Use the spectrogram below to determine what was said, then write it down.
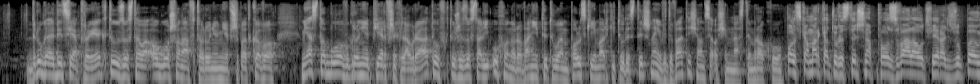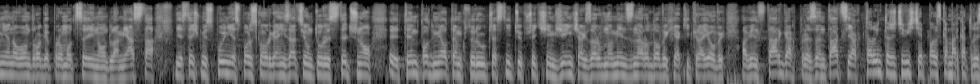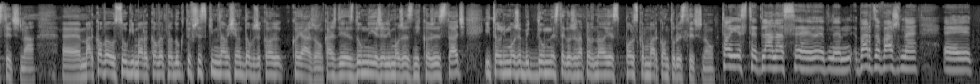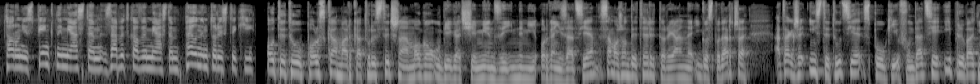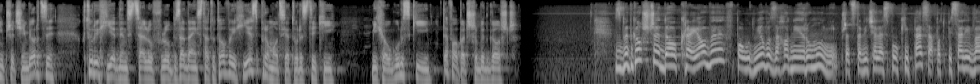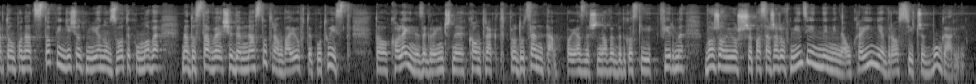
Druga edycja projektu została ogłoszona w Toruniu nieprzypadkowo. Miasto było w gronie pierwszych laureatów, którzy zostali uhonorowani tytułem Polskiej Marki Turystycznej w 2018 roku. Polska marka turystyczna pozwala otwierać zupełnie nową drogę promocyjną dla miasta. Jesteśmy wspólnie z Polską Organizacją Turystyczną y, tym podmiotem, który uczestniczy w przedsięwzięciach zarówno międzynarodowych, jak i krajowych, a więc targach, prezentacjach. Toruń to rzeczywiście polska marka turystyczna. E, Markowe usługi, markowe produkty wszystkim nam się dobrze ko kojarzą. Każdy jest dumny, jeżeli może z nich korzystać i Toruń może być dumny z tego, że na pewno jest polską marką turystyczną. To jest dla nas e, bardzo ważne. E, Toruń jest pięknym miastem, zabytkowym miastem, pełnym turystyki. O tytuł Polska Marka Turystyczna mogą ubiegać się m.in. organizacje, samorządy terytorialne i gospodarcze, a także instytucje, spółki, fundacje i prywatni przedsiębiorcy, których jednym z celów lub zadań statutowych jest promocja turystyki. Michał Górski, TVP3 Bydgoszcz. Z Bydgoszczy do Krajowy w południowo-zachodniej Rumunii przedstawiciele spółki PESA podpisali wartą ponad 150 milionów złotych umowę na dostawę 17 tramwajów typu Twist. To kolejny zagraniczny kontrakt producenta. Pojazdy szynowe bydgoskiej firmy wożą już pasażerów m.in. na Ukrainie, w Rosji czy w Bułgarii.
